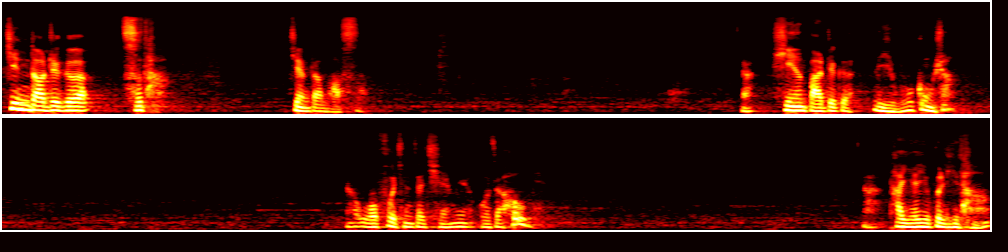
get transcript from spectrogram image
进到这个祠堂。见到老师，啊，先把这个礼物供上，啊，我父亲在前面，我在后面，啊，他也有个礼堂，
